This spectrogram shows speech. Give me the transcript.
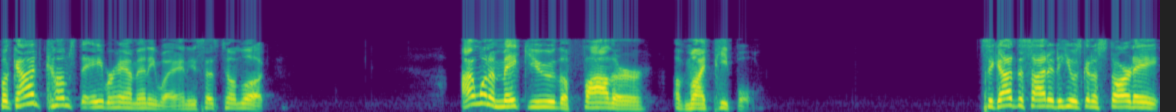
But God comes to Abraham anyway, and he says to him, Look, I want to make you the father of my people. See, God decided he was going to start a,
